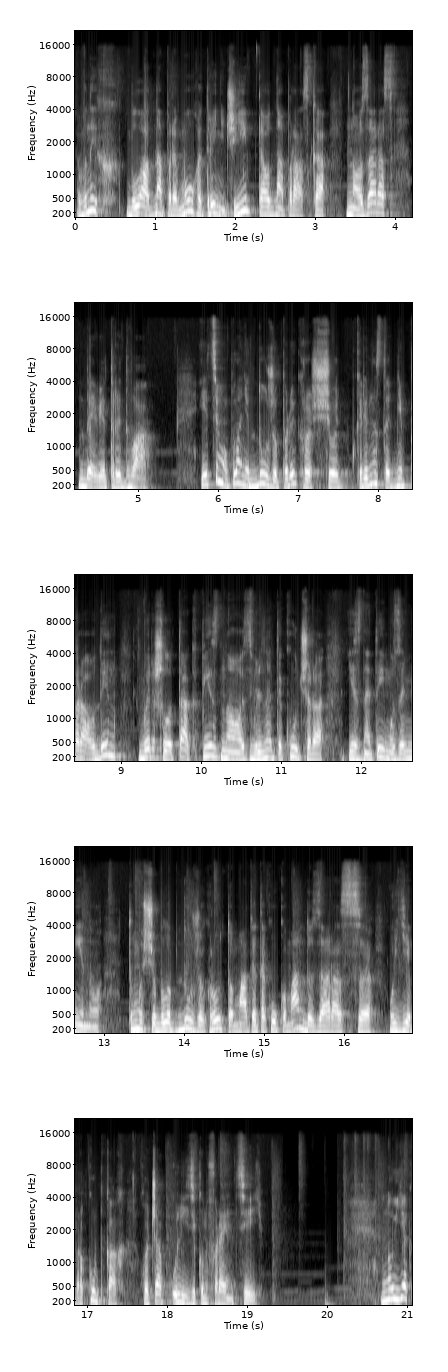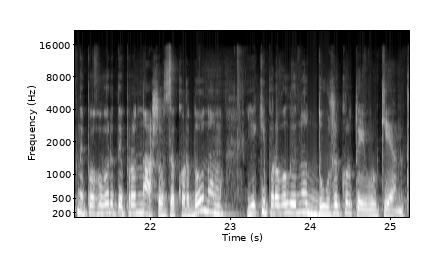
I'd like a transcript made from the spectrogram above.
В них була одна перемога, три нічиї та одна поразка. Ну а зараз 9-3-2. І в цьому плані дуже прикро, що керівництво Дніпра 1 вирішило так пізно звільнити кучера і знайти йому заміну. Тому що було б дуже круто мати таку команду зараз е, у Єврокубках, хоча б у лізі конференцій. Ну як не поговорити про наших за кордоном, які провели ну дуже крутий вікенд.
